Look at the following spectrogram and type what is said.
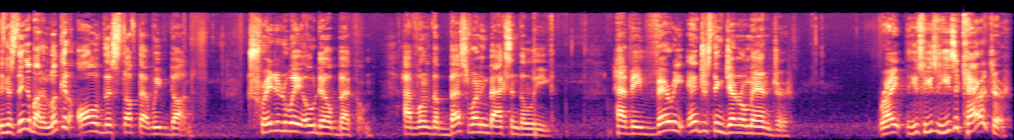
Because think about it, look at all of this stuff that we've done. Traded away Odell Beckham, have one of the best running backs in the league, have a very interesting general manager. Right? He's he's he's a character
